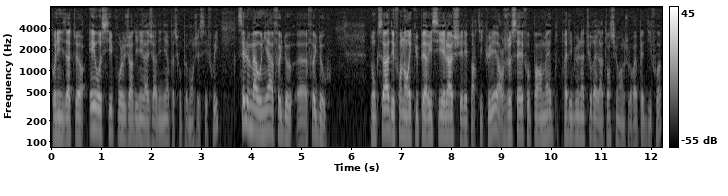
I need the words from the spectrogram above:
pollinisateurs et aussi pour le jardinier la jardinière parce qu'on peut manger ses fruits. C'est le mahonia à feuilles de, euh, de houx. Donc ça, des fois on en récupère ici et là chez les particuliers. Alors je sais, il faut pas en mettre près des bio naturels, attention, hein, je le répète dix fois.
